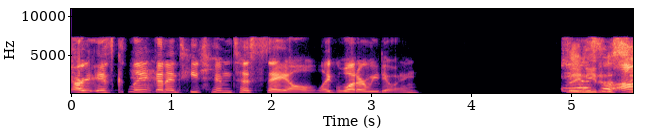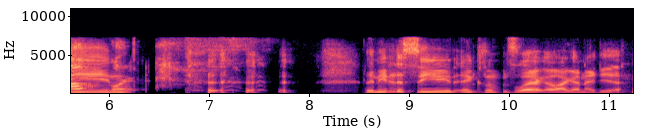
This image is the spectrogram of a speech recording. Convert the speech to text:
Are, is Clint going to teach him to sail? Like, what are we doing? They It was needed a scene. awkward. they needed a scene, and Clint's like, "Oh, I got an idea."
